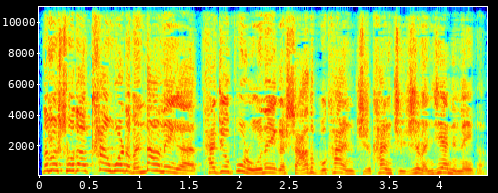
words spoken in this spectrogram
那么说到看 Word 文档那个，他就不如那个啥都不看只看纸质文件的那个。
